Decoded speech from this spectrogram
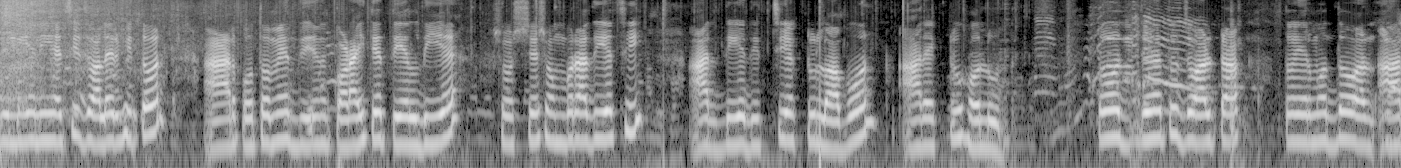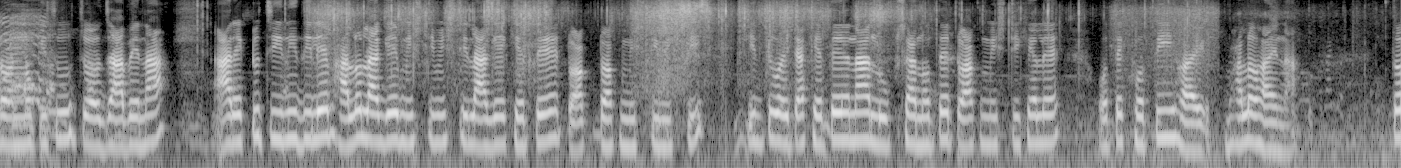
গুলিয়ে নিয়েছি জলের ভিতর। আর প্রথমে কড়াইতে তেল দিয়ে সর্ষে সম্বরা দিয়েছি। আর দিয়ে দিচ্ছি একটু লবণ আর একটু হলুদ। তো যেহেতু জল টক তো এর মধ্যে আর অন্য কিছু যাবে না। আর একটু চিনি দিলে ভালো লাগে, মিষ্টি মিষ্টি লাগে খেতে, টক টক মিষ্টি মিষ্টি। কিন্তু ওইটা খেতে না লুকসান হতে টক মিষ্টি খেলে ওতে ক্ষতিই হয়, ভালো হয় না। তো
